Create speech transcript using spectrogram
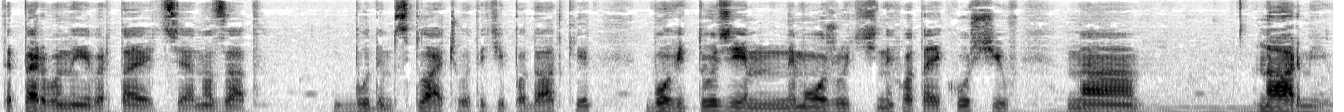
Тепер вони вертаються назад. Будемо сплачувати ті податки, бо відтоді не можуть, не вистачає коштів на, на армію.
